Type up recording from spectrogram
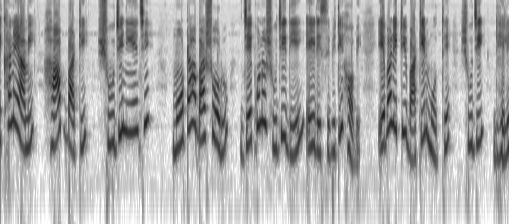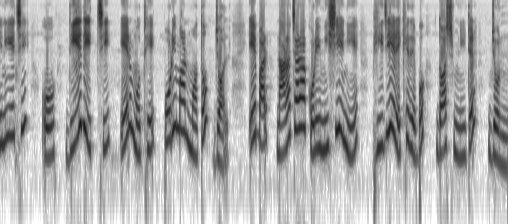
এখানে আমি হাফ বাটি সুজি নিয়েছি মোটা বা সরু যে কোনো সুজি দিয়েই এই রেসিপিটি হবে। এবার একটি বাটির মধ্যে সুজি ঢেলে নিয়েছি ও দিয়ে দিচ্ছি এর মধ্যে পরিমাণ মতো জল। এবার নাড়াচাড়া করে মিশিয়ে নিয়ে ভিজিয়ে রেখে দেব দশ মিনিটের জন্য।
